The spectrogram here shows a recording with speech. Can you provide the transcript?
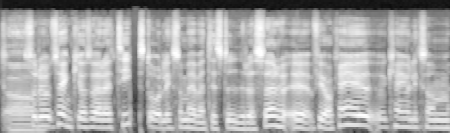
Så då tänker jag så här, ett tips då liksom även till styrelser. Eh, för jag kan ju, kan ju liksom,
